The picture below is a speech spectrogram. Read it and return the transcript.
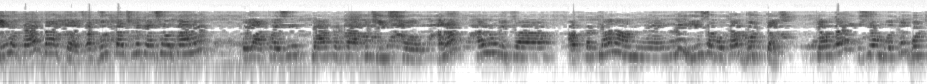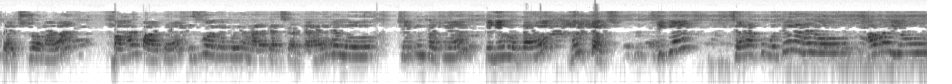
ये होता है बैड टच अब गुड टच में कैसे होता है? कोई आपको ऐसे प्यार करता है, आपकी चीज़ को, है ना? हेलो बेटा। आपका क्या नाम है? ना? ये सब होता है गुड टच क्या होता है? इसे हम बोलते हैं गुड टच जो हमारा बाहर पार्ट है, इसको अगर कोई हमारा टच करता है हेलो चेकिंग करते हैं तो ये होता है गुड टच ठीक है? सर आपको बोलते हैं ना हेलो हाउ आर यू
